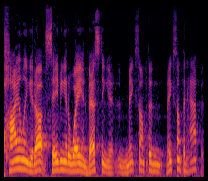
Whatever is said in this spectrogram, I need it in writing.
piling it up, saving it away, investing it, and make something, make something happen.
